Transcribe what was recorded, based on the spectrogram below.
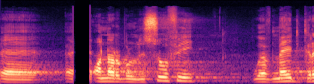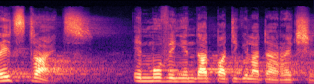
uh, uh, Honorable Lesufi. We have made great strides in moving in that particular direction.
